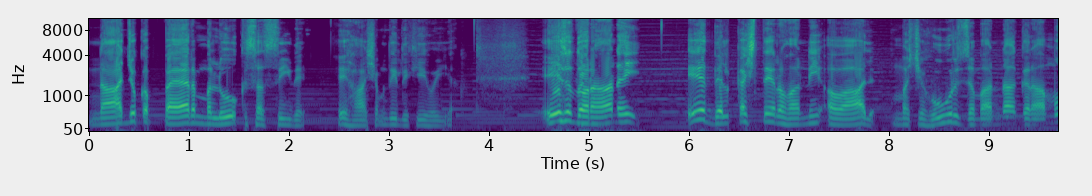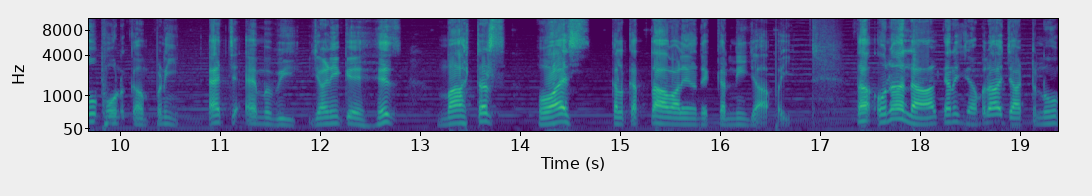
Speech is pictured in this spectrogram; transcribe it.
ਨਾਜ਼ੁਕ ਪੈਰ ਮਲੂਕ ਸੱਸੀ ਦੇ, ਇਹ ਹਾਸ਼ਮ ਦੀ ਲਿਖੀ ਹੋਈ ਹੈ। ਇਸ ਦੌਰਾਨ ਹੀ ਇਹ ਦਿਲਕਸ਼ ਤੇ ਰੋਹਾਨੀ ਆਵਾਜ਼ ਮਸ਼ਹੂਰ ਜ਼ਮਾਨਾ ਗ੍ਰਾਮੋਫੋਨ ਕੰਪਨੀ HMV ਯਾਨੀ ਕਿ ਹਿਜ਼ ਮਾਸਟਰਸ ਵੌਇਸ ਕਲਕੱਤਾ ਵਾਲਿਆਂ ਦੇ ਕੰਨੀ ਜਾ ਪਈ। ਤਾਂ ਉਹਨਾਂ ਲਾਲਚੰਦ ਜਮਲਾ ਜੱਟ ਨੂੰ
